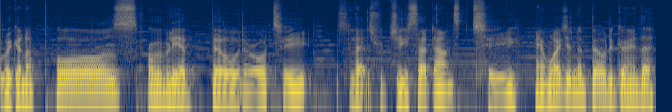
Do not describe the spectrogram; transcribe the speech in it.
we're going to pause was probably a builder or two. So let's reduce that down to two. And why didn't a builder go in there?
